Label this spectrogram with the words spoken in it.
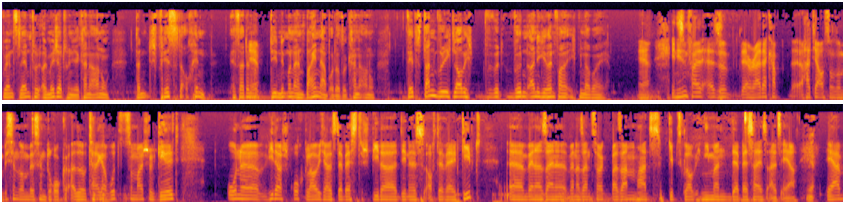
Grand Slam-Turnier, ein Major-Turnier, keine Ahnung. Dann fährst du da auch hin. Es sei denn, ja. den nimmt man ein Bein ab oder so, keine Ahnung. Selbst dann würde ich, glaube ich, würd, würden einige hinfahren, ich bin dabei. Ja, in diesem Fall, also der Ryder Cup hat ja auch so, so ein bisschen so ein bisschen Druck. Also Tiger Woods zum Beispiel gilt ohne Widerspruch, glaube ich, als der beste Spieler, den es auf der Welt gibt. Äh, wenn er seine, wenn er sein Zeug beisammen hat, gibt es, glaube ich, niemanden, der besser ist als er. Ja. Er,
